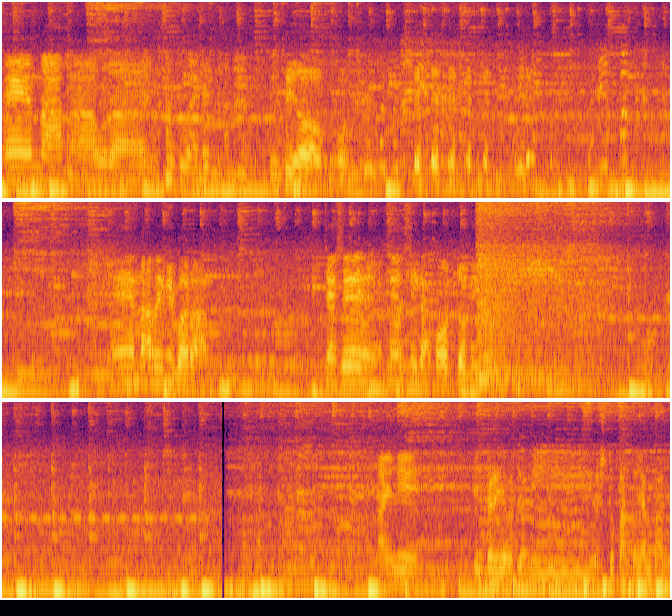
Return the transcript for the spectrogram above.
enak. Ngawurai Gusti ampun. Enak remi barang. CC Mercy gak podo ini ini interior dari restu pantai yang baru.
